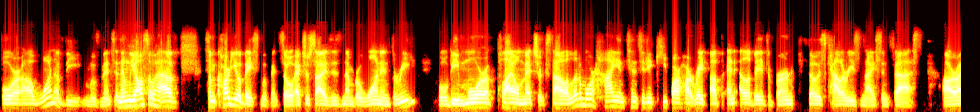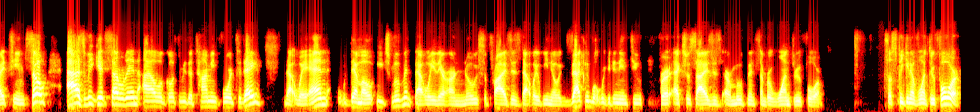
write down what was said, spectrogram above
for uh, one of the movements. And then we also have some cardio-based movements. So exercises number one and three will be more plyometric style, a little more high intensity, keep our heart rate up and elevated to burn those calories nice and fast. All right, team. So as we get settled in, I will go through the timing for today that way and demo each movement. That way there are no surprises. That way we know exactly what we're getting into for exercises or movements number one through four. So speaking of one through four,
